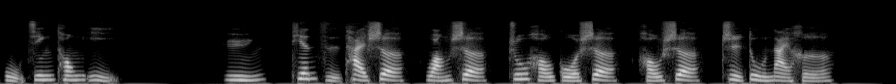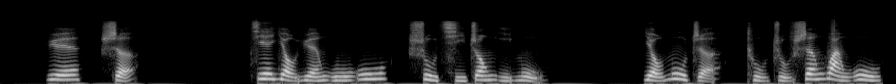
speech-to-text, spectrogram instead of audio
五经通义云：天子太社、王社、诸侯国社、侯社，制度奈何？曰：社皆有缘无屋，数其中一目。有目者。土主生万物，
